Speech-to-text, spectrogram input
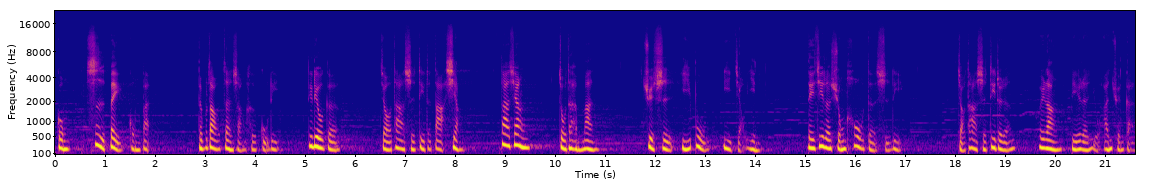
功事倍功半。得不到赞赏和鼓励。第六个，脚踏实地的大象，大象走得很慢，却是一步一脚印，累积了雄厚的实力。脚踏实地的人会让别人有安全感，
